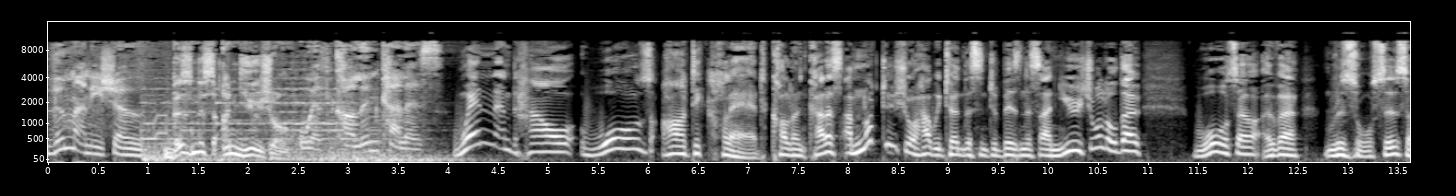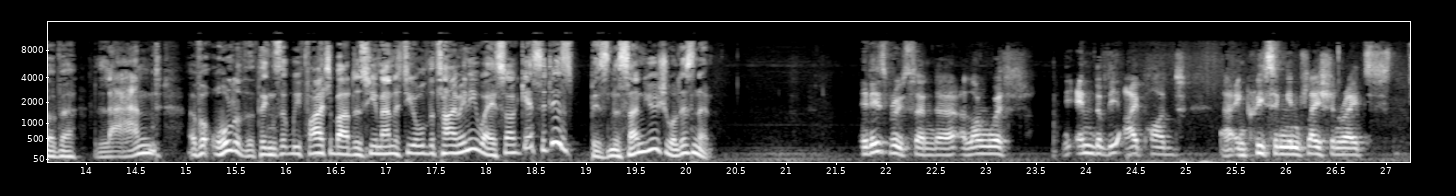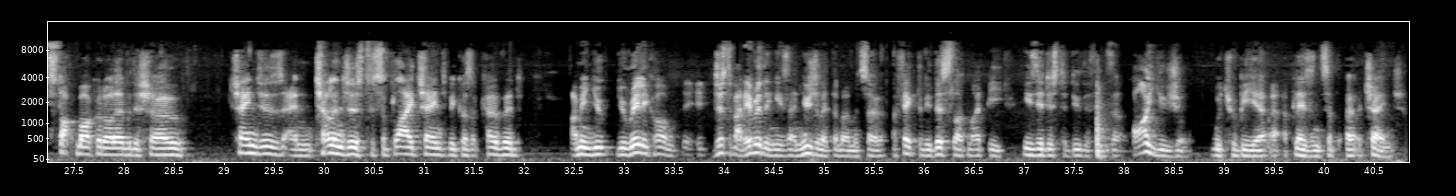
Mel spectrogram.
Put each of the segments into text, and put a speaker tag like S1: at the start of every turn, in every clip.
S1: The Money Show
S2: Business Unusual.
S1: with Colin Cullis.
S3: When and how wars are declared, Colin Cullis. I'm not too sure how we turn this into business unusual, although wars are over resources, over land, over all of the things that we fight about as humanity all the time anyway. So I guess it is business unusual, isn't it?
S4: It is, Bruce, and uh, along with the end of the iPod, uh, increasing inflation rates, stock market all over the show, changes and challenges to supply chains because of COVID. I mean, you, you really can't, it, just about everything is unusual at the moment. So effectively, this slot might be easier just to do the things that are usual, which would be a, a pleasant change.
